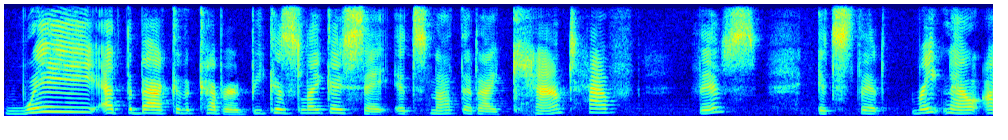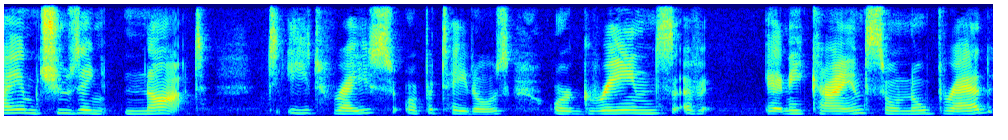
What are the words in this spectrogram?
way at the back of the cupboard because like I say, it's not that I can't have this. It's that right now I am choosing not to eat rice or potatoes or grains of any kind, so no bread.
